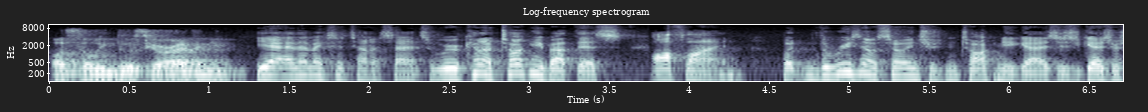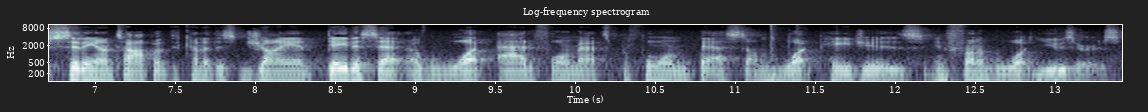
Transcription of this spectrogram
also reduce your revenue. Yeah, and that makes a ton of sense. We were kind of talking about this offline but the reason I'm so interested in talking to you guys is you guys are sitting on top of kind of this giant data set of what ad formats perform best on what pages in front of what users.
